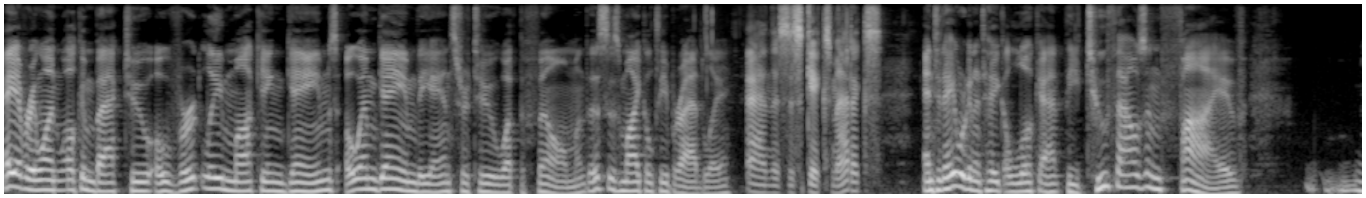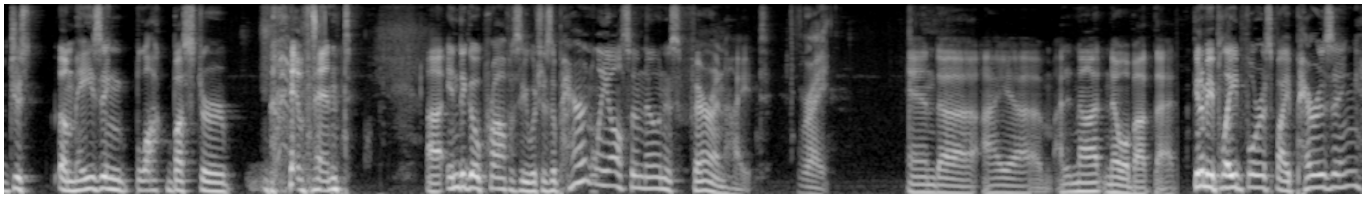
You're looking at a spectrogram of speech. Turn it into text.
Hey everyone, welcome back to Overtly Mocking Games, OM Game, the answer to What the Film. This is Michael T. Bradley. And this is Scix Maddix. And today we're going to take a look at the 2005 just amazing blockbuster event, uh, Indigo Prophecy, which is apparently also known as Fahrenheit. Right. And uh, I uh, I did not know about that. Going to be played for us by Parazzing.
